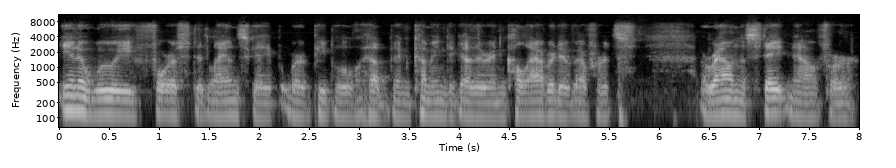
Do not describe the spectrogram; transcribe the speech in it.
in a WUI forested landscape where people have been coming together in collaborative efforts around the state now for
